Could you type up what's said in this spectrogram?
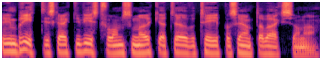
Det är en brittisk aktivistfond som ökat till över 10 procent av aktierna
